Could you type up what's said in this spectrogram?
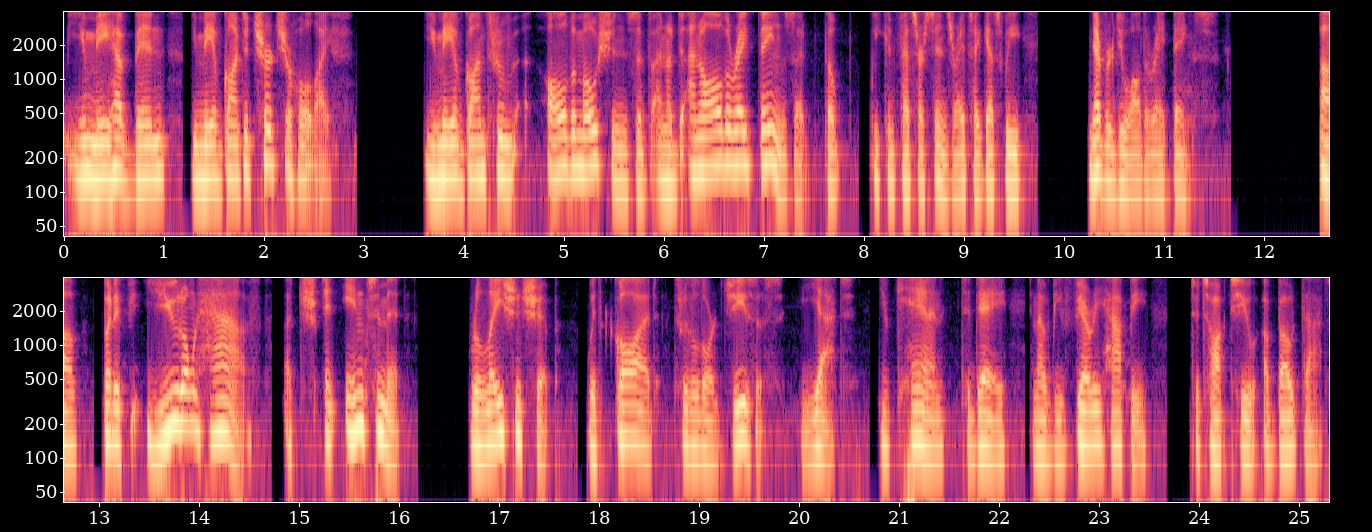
you may have been, you may have gone to church your whole life. You may have gone through all the motions of and, and all the right things. Though we confess our sins, right? So I guess we never do all the right things. Uh, but if you don't have a, an intimate relationship with God through the Lord Jesus yet, you can today, and I would be very happy to talk to you about that.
